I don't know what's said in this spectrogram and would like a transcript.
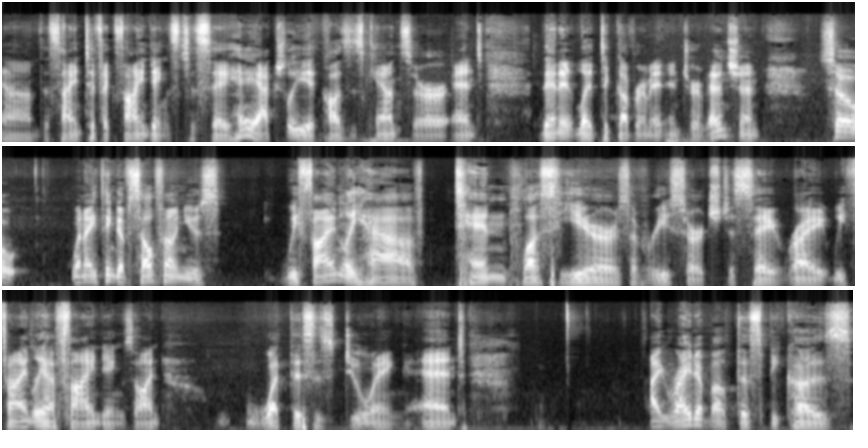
um, the scientific findings to say hey actually it causes cancer and then it led to government intervention so when i think of cell phone use we finally have 10 plus years of research to say right we finally have findings on what this is doing and i write about this because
